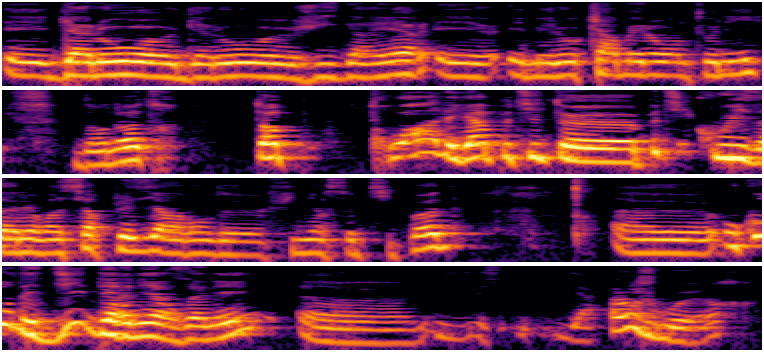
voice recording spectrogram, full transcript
et Gallo, Gallo juste derrière et, et Melo, Carmelo Anthony dans notre top 3, les gars, petite, euh, petit quiz. Allez, on va se faire plaisir avant de finir ce petit pod. Euh, au cours des dix dernières années, euh, il y a un joueur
